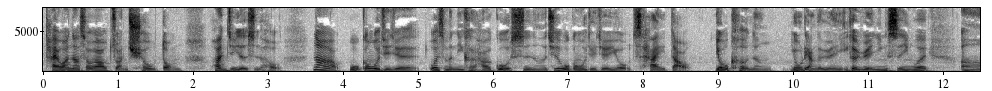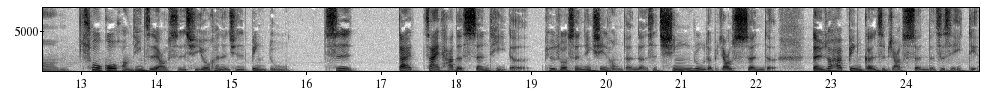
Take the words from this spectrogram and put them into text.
台湾那时候要转秋冬换季的时候，那我跟我姐姐为什么妮可她会过世呢？其实我跟我姐姐有猜到，有可能有两个原因，一个原因是因为，嗯，错过黄金治疗时期，有可能其实病毒是在在她的身体的，譬如说神经系统等等，是侵入的比较深的，等于说她病根是比较深的，这是一点。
